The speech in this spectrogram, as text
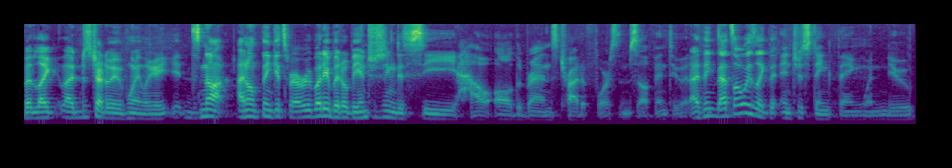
but like I just try to make the point like it's not I don't think it's for everybody, but it'll be interesting to see how all the brands try to force themselves into it. I think that's always like the interesting thing when new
